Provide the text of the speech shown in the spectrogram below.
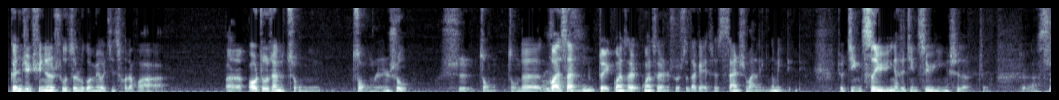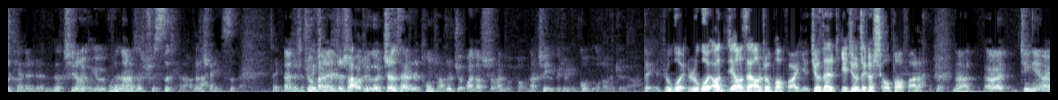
根据去年的数字，如果没有记错的话，呃，澳洲站的总总人数是总总的观赛对观赛观赛人数是大概是三十万零那么一点点，就仅次于应该是仅次于银石的这四天的人，那其中有有一部分当然是去四天了，这乘以四。对，那就是就反正至少这个正赛日通常是九万到十万左右，那这一个就已经够多了，我觉得啊。对，如果如果要要在澳洲爆发，也就在也就这个时候爆发了。对，那呃，今年二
